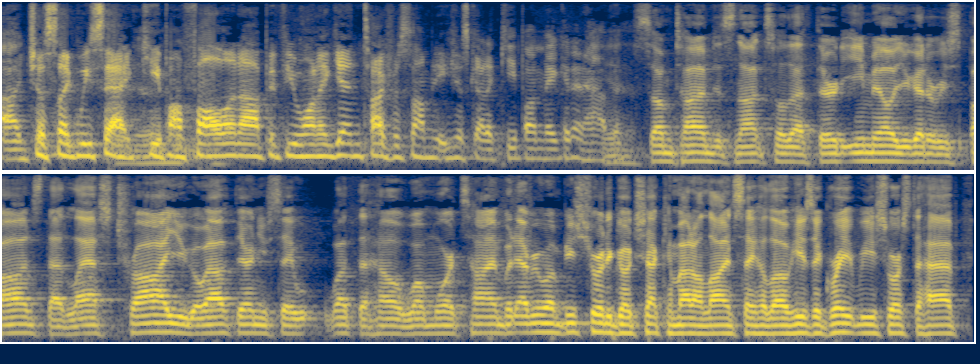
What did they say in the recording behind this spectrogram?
Uh, just like we said, keep on following up. If you want to get in touch with somebody, you just got to keep on making it happen. Sometimes it's not until that third email you get a response. That last try, you go out there and you say, What the hell, one more time. But everyone, be sure to go check him out online, say hello. He's a great resource to have.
